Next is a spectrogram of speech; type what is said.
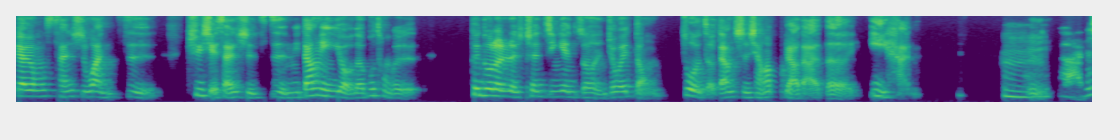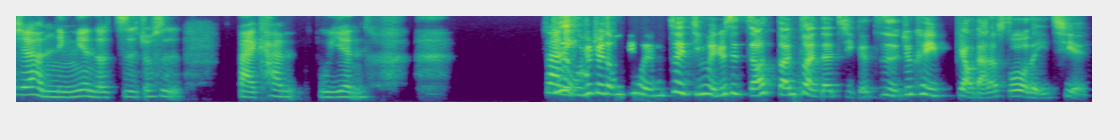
要用三十万字去写三十字。你当你有了不同的、更多的人生经验之后，你就会懂。作者当时想要表达的意涵，嗯，对啊，那些很凝练的字就是百看不厌。就是我就觉得文言文最精美，就是只要短短的几个字就可以表达了所有的一切，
